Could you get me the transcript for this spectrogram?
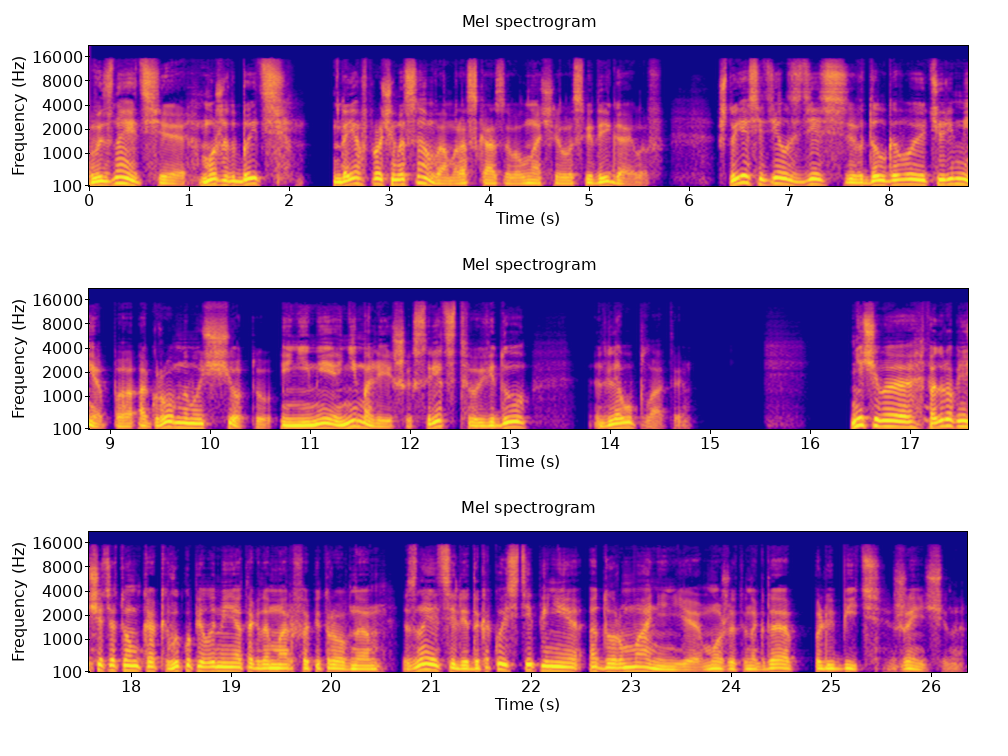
Вы знаете, может быть, да я, впрочем, и сам вам рассказывал, начал Свидригайлов, что я сидел здесь в долговой тюрьме по огромному счету и не имея ни малейших средств в виду для уплаты. Нечего подробничать о том, как выкупила меня тогда Марфа Петровна. Знаете ли, до какой степени одурманенье может иногда полюбить женщина?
